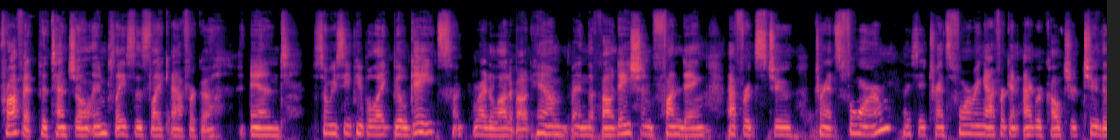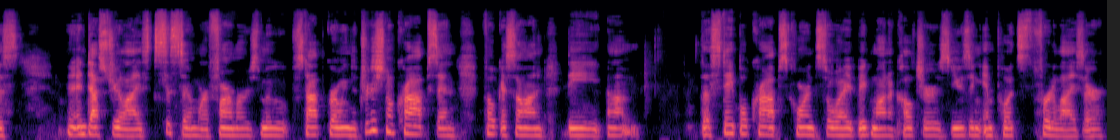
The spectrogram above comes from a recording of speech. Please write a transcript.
profit potential in places like Africa. And so we see people like Bill Gates, I write a lot about him, and the foundation funding efforts to transform, I say transforming African agriculture to this industrialized system where farmers move, stop growing the traditional crops and focus on the um, the staple crops, corn, soy, big monocultures, using inputs, fertilizer,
